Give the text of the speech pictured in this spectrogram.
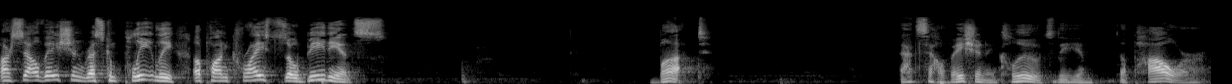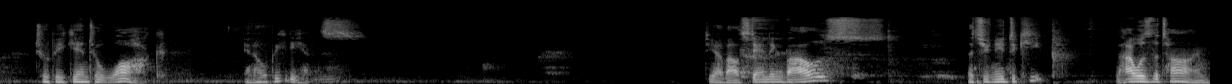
Our salvation rests completely upon Christ's obedience. But that salvation includes the, um, the power to begin to walk in obedience. Do you have outstanding vows that you need to keep? Now is the time.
